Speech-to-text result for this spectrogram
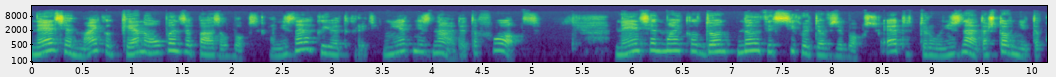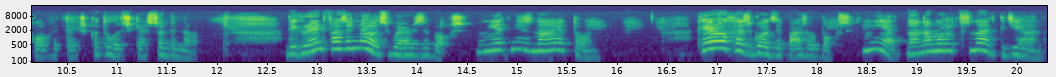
Nancy and Michael can open the puzzle box. Они знают, как ее открыть? Нет, не знают. Это false. Nancy and Michael don't know the secret of the box. Это true. Не знают, а что в ней такого, в этой шкатулочке особенного? The grandfather knows where's the box. Нет, не знает он. Carol has got the puzzle box. Нет, но она может знать, где она.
